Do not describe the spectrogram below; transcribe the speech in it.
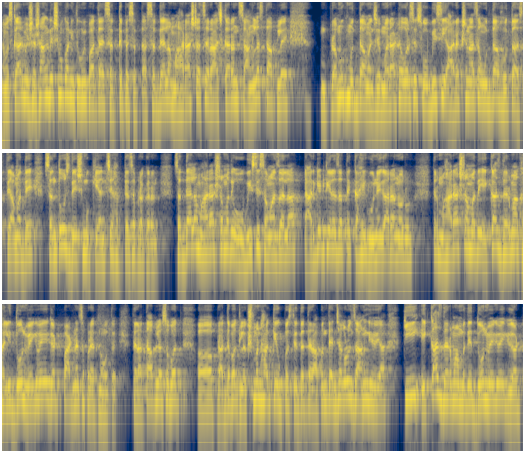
नमस्कार मी शशांक देशमुख आणि तुम्ही पाहताय सत्य पे सत्ता. सध्याला महाराष्ट्राचं राजकारण चांगलंच तापलंय. प्रमुख मुद्दा म्हणजे मराठा वर्सेस ओबीसी आरक्षणाचा मुद्दा होताच. त्यामध्ये संतोष देशमुख यांचे हत्येचं प्रकरण. सध्याला महाराष्ट्रामध्ये ओबीसी समाजाला टार्गेट केलं जातं काही गुन्हेगारांवरून. तर महाराष्ट्रामध्ये एकाच धर्माखाली दोन वेगवेगळे गट पाडण्याचा प्रयत्न होतोय. तर आता आपल्यासोबत प्राध्यापक लक्ष्मण हाके उपस्थित आहेत. तर आपण त्यांच्याकडून जाणून घेऊया की एकाच धर्मामध्ये दोन वेगवेगळे गट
